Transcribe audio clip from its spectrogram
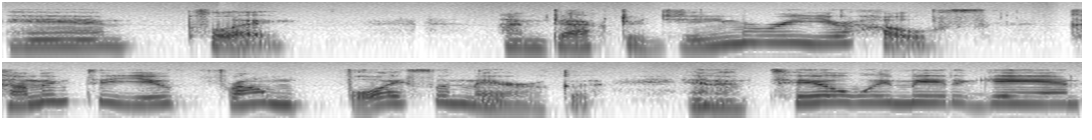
and play. I'm Dr. Jean Marie, your host, coming to you from Voice America. And until we meet again,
